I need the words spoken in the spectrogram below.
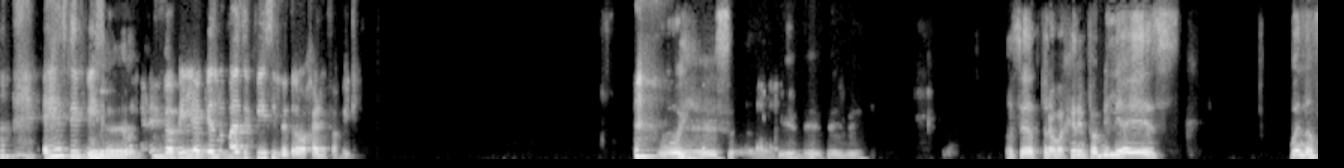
Es difícil trabajar en familia. ¿Qué es lo más difícil de trabajar en familia? Uy, Eso, bien, bien, bien, bien. o sea, trabajar en familia es, bueno,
